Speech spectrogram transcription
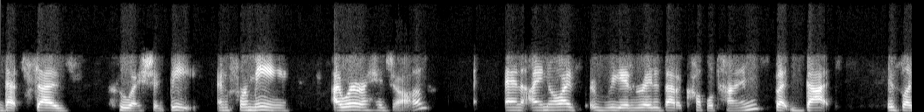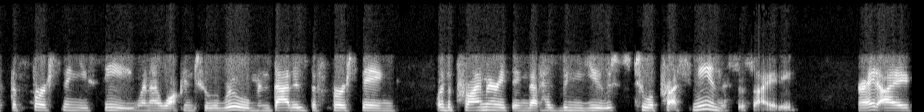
that says who I should be. And for me, I wear a hijab and I know I've reiterated that a couple times, but that is like the first thing you see when I walk into a room. And that is the first thing or the primary thing that has been used to oppress me in this society. Right. I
